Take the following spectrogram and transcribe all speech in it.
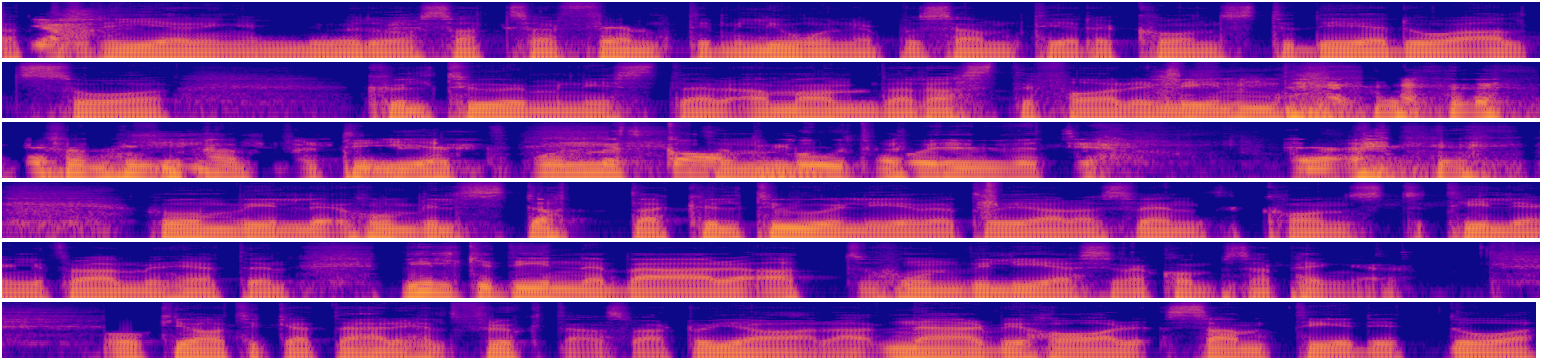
att ja. regeringen nu då satsar 50 miljoner på samtida konst. Det är då alltså kulturminister Amanda Rastefari Lind från Miljöpartiet. Hon med skapbot på huvudet. Ja. Hon, vill, hon vill stötta kulturlivet och göra svensk konst tillgänglig för allmänheten, vilket innebär att hon vill ge sina kompisar pengar. Och jag tycker att det här är helt fruktansvärt att göra när vi har samtidigt då,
